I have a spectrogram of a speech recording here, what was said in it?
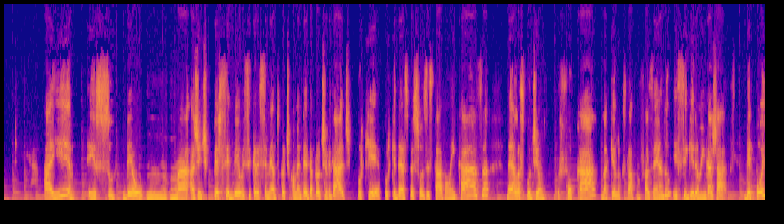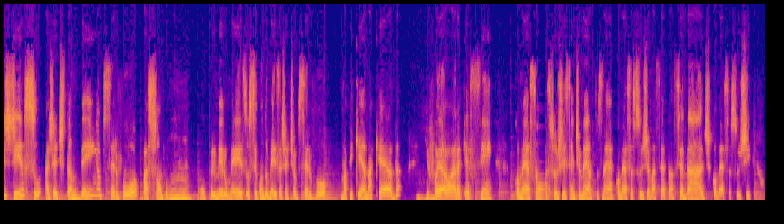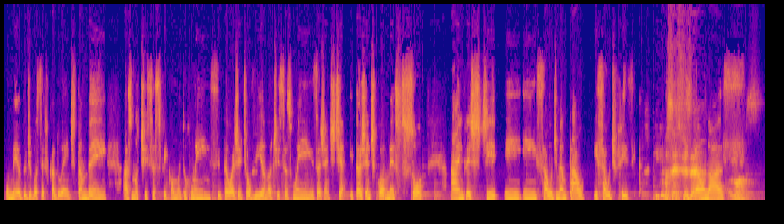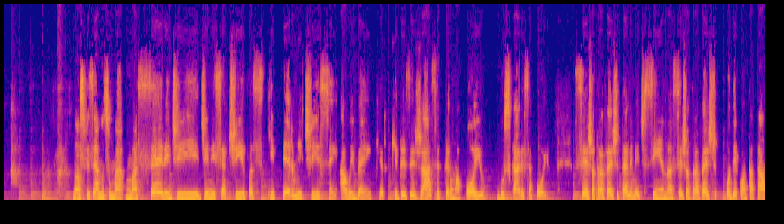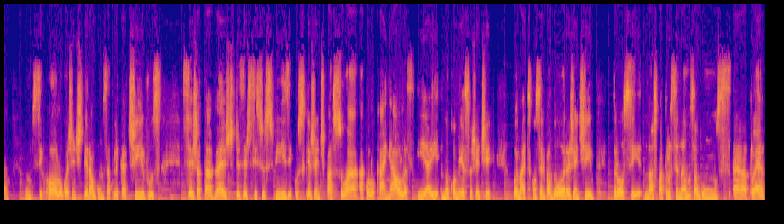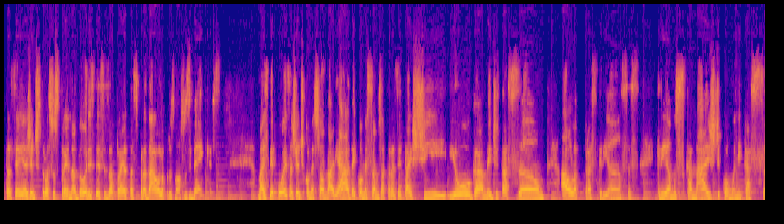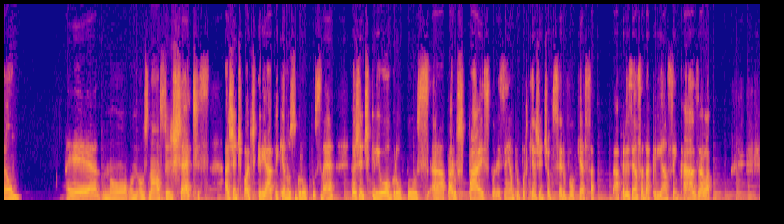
Aí, isso deu um, uma. A gente percebeu esse crescimento que eu te comentei da produtividade. Por quê? Porque 10 pessoas estavam em casa, né, elas podiam focar naquilo que estavam fazendo e seguiram engajadas. Depois disso, a gente também observou, passou um, o primeiro mês, o segundo mês a gente observou uma pequena queda, uhum. que foi a hora que assim começam a surgir sentimentos, né? Começa a surgir uma certa ansiedade, começa a surgir o medo de você ficar doente também, as notícias ficam muito ruins, então a gente ouvia notícias ruins, a gente tinha, então a gente começou a investir em, em saúde mental e saúde física. O que, que vocês fizeram? Então nós nós fizemos uma, uma série de, de iniciativas que permitissem ao e-banker que desejasse ter um apoio, buscar esse apoio. Seja através de telemedicina, seja através de poder contatar um, um psicólogo, a gente ter alguns aplicativos, seja através de exercícios físicos que a gente passou a, a, colocar em aulas. E aí, no começo, a gente foi mais conservador, a gente trouxe, nós patrocinamos alguns uh, atletas, e aí a gente trouxe os treinadores desses atletas para dar aula para os nossos e-bankers. Mas depois a gente começou a variar, daí começamos a trazer tai chi, yoga, meditação, aula para as crianças, criamos canais de comunicação é, no, nos nossos chats, a gente pode criar pequenos grupos, né? Então a gente criou grupos ah, para os pais, por exemplo, porque a gente observou que essa a presença da criança em casa, ela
